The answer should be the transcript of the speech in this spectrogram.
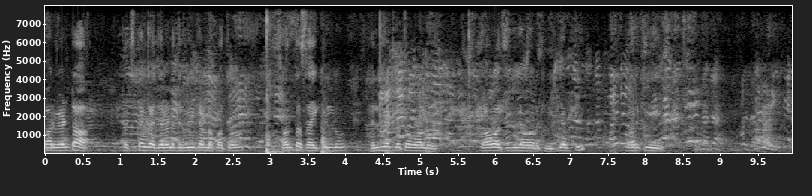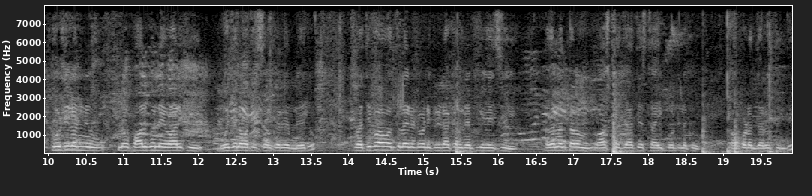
వారు వెంట ఖచ్చితంగా జనన ధృవీకరణ పత్రం సొంత సైకిళ్ళు హెల్మెట్లతో వాళ్ళు రావాల్సిందిగా వాళ్ళకి విజ్ఞప్తి. వారికి పోటీలలో పాల్గొనే వారికి భోజన వసతి సౌకర్యం లేదు. ప్రతిభావంతులైనటువంటి క్రీడాకారులను ఎంపిక చేసి తదనంతరం రాష్ట్ర జాతీయ స్థాయి పోటీలకు పంపడం జరుగుతుంది.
